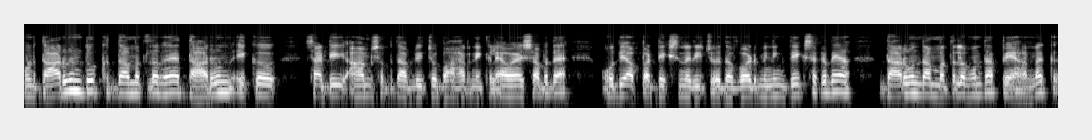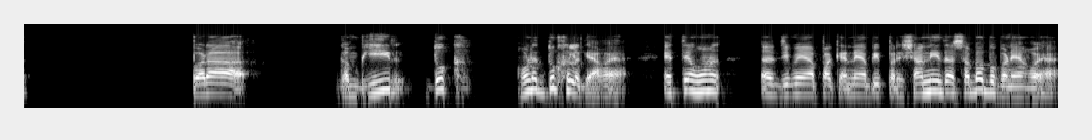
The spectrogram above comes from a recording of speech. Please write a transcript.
ਹੁਣ ਦਾਰੁਨ ਦੁੱਖ ਦਾ ਮਤਲਬ ਹੈ ਦਾਰੁਨ ਇੱਕ ਸਾਡੀ ਆਮ ਸ਼ਬਦਾਵਲੀ ਚੋਂ ਬਾਹਰ ਨਿਕਲਿਆ ਹੋਇਆ ਸ਼ਬਦ ਹੈ, ਉਹਦੇ ਆਪਾਂ ਡਿਕਸ਼ਨਰੀ ਚੋਂ ਇਹਦਾ ਵਰਡ ਮੀਨਿੰਗ ਦੇਖ ਸਕਦੇ ਹਾਂ। ਦਾਰੁਨ ਦਾ ਮਤਲਬ ਹੁੰਦਾ ਭਿਆਨਕ, ਬੜਾ ਗੰਭੀਰ ਦੁੱਖ। ਹੁਣ ਦੁੱਖ ਲੱਗਿਆ ਹੋਇਆ ਇੱਥੇ ਹੁਣ ਜਿਵੇਂ ਆਪਾਂ ਕਹਿੰਦੇ ਆ ਵੀ ਪਰੇਸ਼ਾਨੀ ਦਾ ਸਬਬ ਬਣਿਆ ਹੋਇਆ ਹੈ।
